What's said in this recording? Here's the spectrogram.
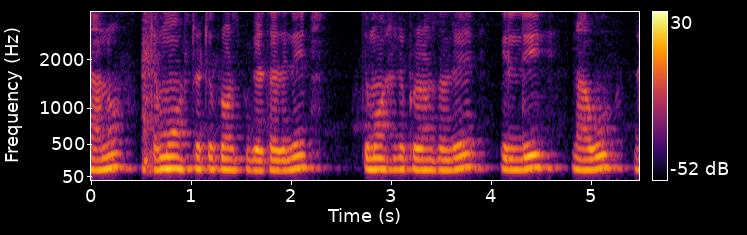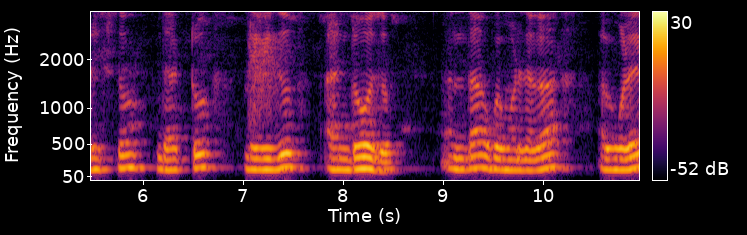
ನಾನು ಡೆಮೋನ್ಸ್ಟ್ರೇಟಿವ್ ಪ್ರೊನೌನ್ಸ್ ಬಗ್ಗೆ ಹೇಳ್ತಾ ಇದ್ದೀನಿ ಡೆಮೋನ್ಸ್ಟ್ರೇಟಿವ್ ಪ್ರೊನೌನ್ಸ್ ಅಂದರೆ ಇಲ್ಲಿ ನಾವು this that these and those ಅಂತ ಉಪಯೋಗ ಮಾಡಿದಾಗ ಅವುಗಳೇ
